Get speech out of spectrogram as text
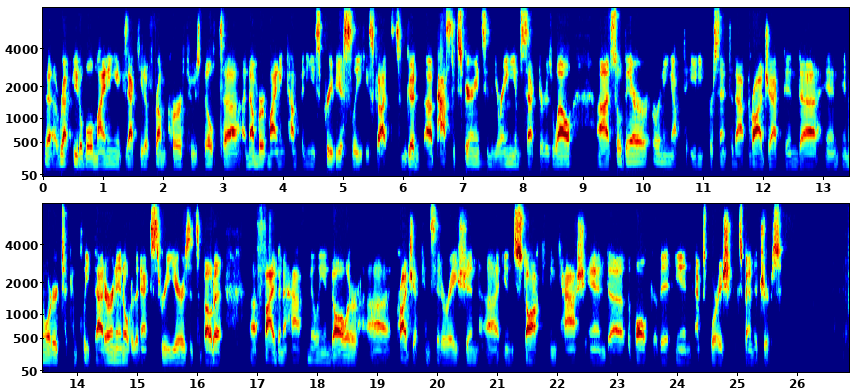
a reputable mining executive from Perth who's built uh, a number of mining companies previously. He's got some good uh, past experience in the uranium sector as well. Uh, so they're earning up to 80% of that project, and, uh, in order to complete that earn-in over the next three years, it's about a, a five and a half million dollar uh, project consideration uh, in stock, in cash, and the bulk of it in exploration expenditures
